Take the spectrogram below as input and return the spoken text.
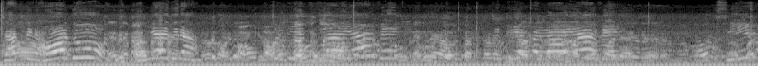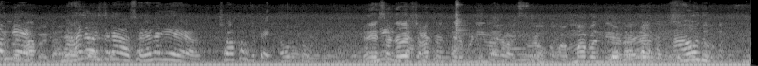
ಜಾಕ್ಲಿನ್ ಹೌದು ಹಂಗೆ ಇದ್ದೀರಾ? ಸೇಮ್ ಹಂಗೆ. ನಾನು ಒಂಥರ ಸಡನ್ ಆಗಿ ಶಾಕ್ ಆಗ್ಬಿಟ್ಟೆ. ಹೌದು ಅಮ್ಮ ಬಂದಿದ್ದಾರೆ. ಹೌದು.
